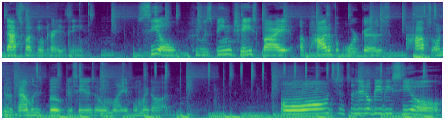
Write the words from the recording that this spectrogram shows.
That's fucking crazy. Seal, who is being chased by a pod of orcas, hops onto a family's boat to save his own life. Oh my god. Oh, it's just a little baby seal.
